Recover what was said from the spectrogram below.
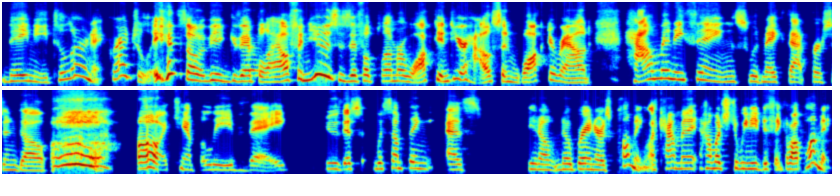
they need to learn it gradually. so the example I often use is if a plumber walked into your house and walked around, how many things would make that person go, "Oh, oh, I can't believe they do this with something as, you know, no-brainer as plumbing. Like how many how much do we need to think about plumbing?"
